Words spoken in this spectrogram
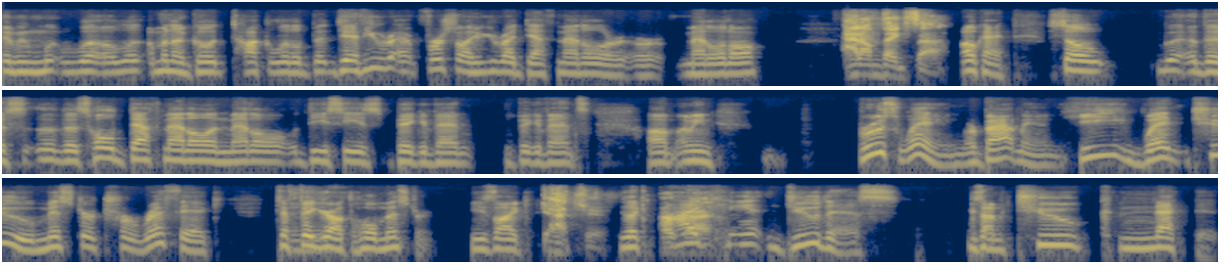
I mean, w- I'm gonna go talk a little bit. Have you read, first of all, have you read Death Metal or, or Metal at all? I don't think so. Okay, so this this whole death metal and metal DC's big event, big events. Um, I mean, Bruce Wayne or Batman, he went to Mister Terrific to figure out the whole mystery. He's like, Got you. he's like, I can't do this because I'm too connected.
